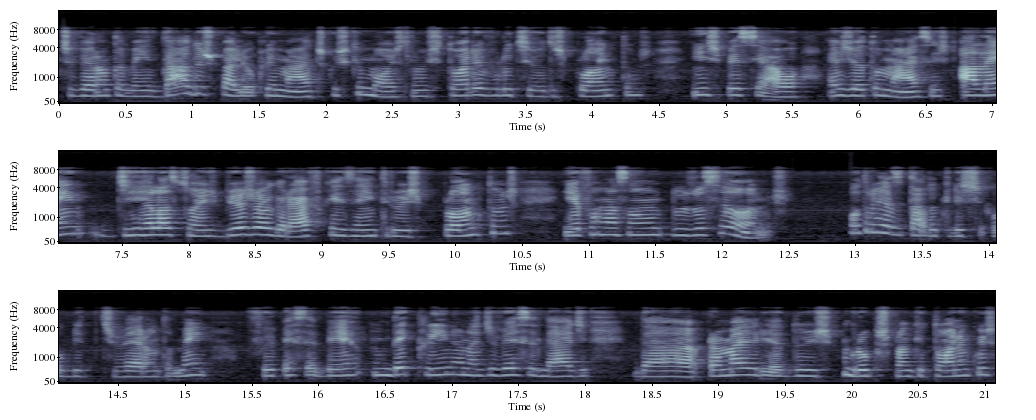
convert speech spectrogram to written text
tiveram também dados paleoclimáticos que mostram a história evolutiva dos plânctons, em especial as diatomáceas, além de relações biogeográficas entre os plânctons e a formação dos oceanos. Outro resultado que eles obtiveram também foi perceber um declínio na diversidade para a maioria dos grupos planctônicos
